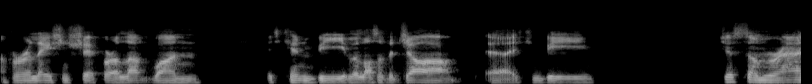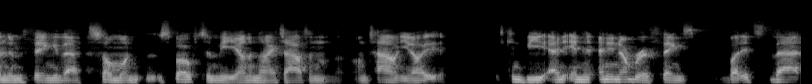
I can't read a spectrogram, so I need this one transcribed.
of a relationship or a loved one. It can be the loss of a job. Uh, it can be just some random thing that someone spoke to me on a night out in, on town. You know, it, it can be any, any number of things, but it's that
